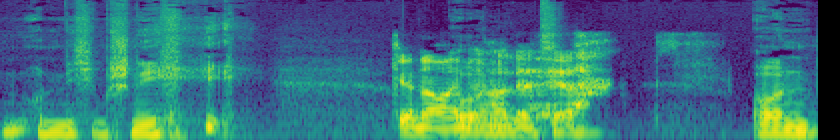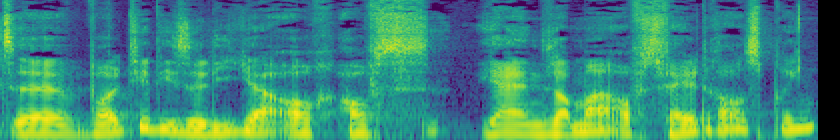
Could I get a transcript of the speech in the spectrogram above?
und nicht im Schnee. Genau, in und, der Halle, ja. Und äh, wollt ihr diese Liga auch aufs, ja, im Sommer aufs Feld rausbringen?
